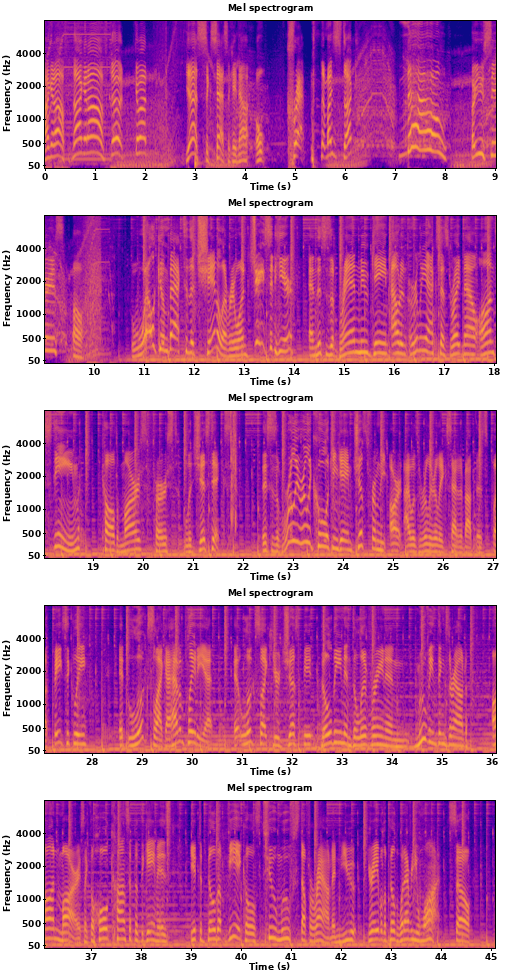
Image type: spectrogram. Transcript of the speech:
Knock it off. Knock it off. Do it. Come on. Yes, success. Okay, now. Oh, crap. Am I stuck? No. Are you serious? Oh. Welcome back to the channel, everyone. Jason here. And this is a brand new game out in early access right now on Steam called Mars First Logistics. This is a really, really cool looking game just from the art. I was really, really excited about this. But basically, it looks like, I haven't played it yet, it looks like you're just building and delivering and moving things around on Mars. Like the whole concept of the game is you have to build up vehicles to move stuff around and you you're able to build whatever you want. So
